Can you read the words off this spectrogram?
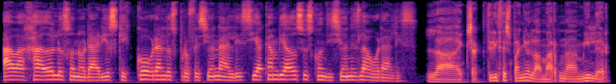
ha bajado los honorarios que cobran los profesionales y ha cambiado sus condiciones laborales. La exactriz española Marna Miller,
